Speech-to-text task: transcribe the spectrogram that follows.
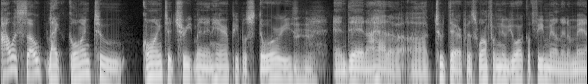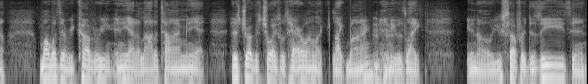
I was so like going to going to treatment and hearing people's stories, mm-hmm. and then I had a, a two therapists, one from New York, a female and a male, one was in recovery, and he had a lot of time, and he had his drug of choice was heroin, like like mine, mm-hmm. and he was like, you know, you suffer disease and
